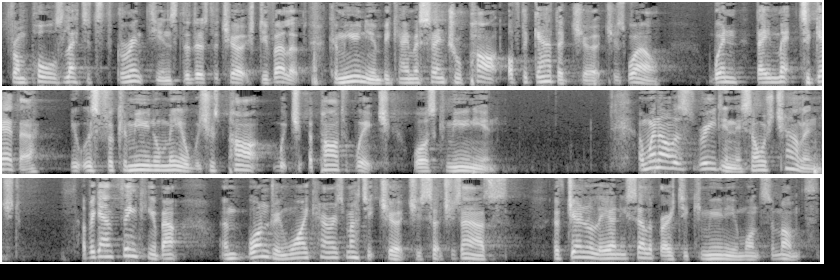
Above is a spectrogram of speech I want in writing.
from Paul's letter to the Corinthians that as the church developed, communion became a central part of the gathered church as well. When they met together, it was for communal meal, which was part, which, a part of which was communion. And when I was reading this, I was challenged. I began thinking about and wondering why charismatic churches such as ours have generally only celebrated communion once a month.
